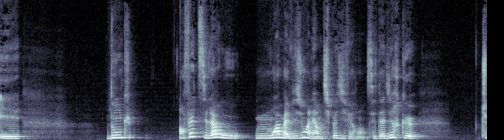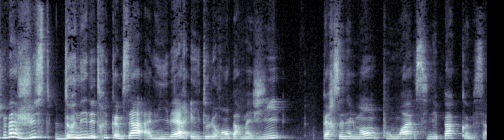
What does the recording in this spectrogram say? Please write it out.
Et donc, en fait, c'est là où moi, ma vision, elle est un petit peu différente. C'est-à-dire que tu peux pas juste donner des trucs comme ça à l'univers et il te le rend par magie. Personnellement, pour moi, ce n'est pas comme ça.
